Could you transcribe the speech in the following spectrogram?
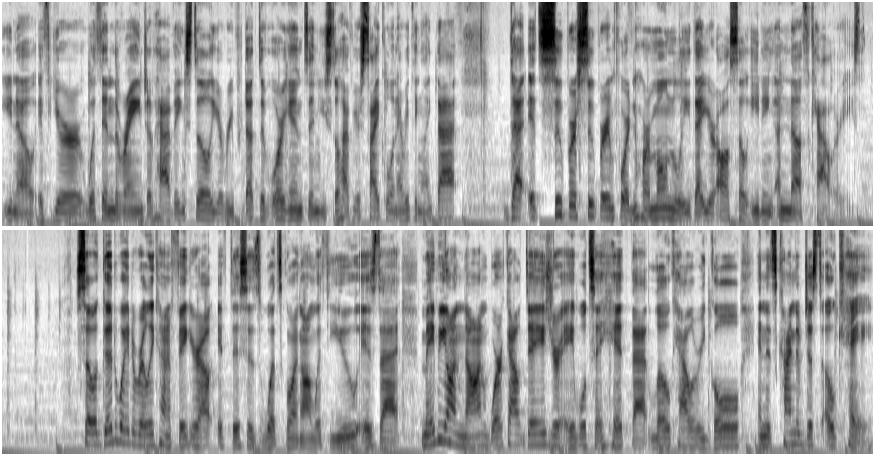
you know, if you're within the range of having still your reproductive organs and you still have your cycle and everything like that, that it's super, super important hormonally that you're also eating enough calories. So, a good way to really kind of figure out if this is what's going on with you is that maybe on non workout days, you're able to hit that low calorie goal and it's kind of just okay.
